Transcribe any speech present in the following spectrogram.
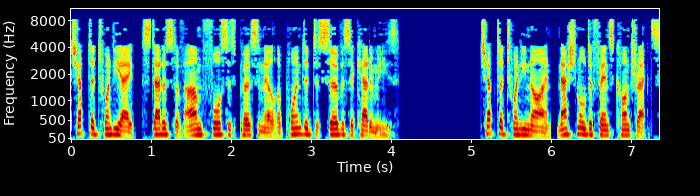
Chapter 28 – Status of Armed Forces personnel appointed to service academies. Chapter 29 – National defense contracts.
